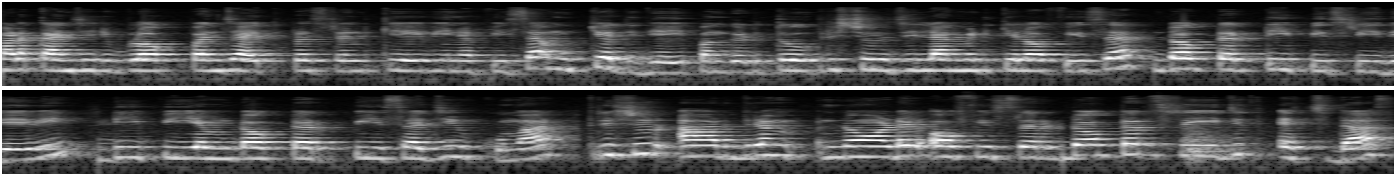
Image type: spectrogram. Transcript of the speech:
Vadakkanchery block panchayat president K V Nafeesa മുഖ്യാതിഥിയായി പങ്കെടുത്തു. തൃശൂർ ജില്ലാ medical officer doctor T P Sreedevi D P M doctor P Sajeev Kumar Thrissur Aardram nodal officer doctor Sreejith H Das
